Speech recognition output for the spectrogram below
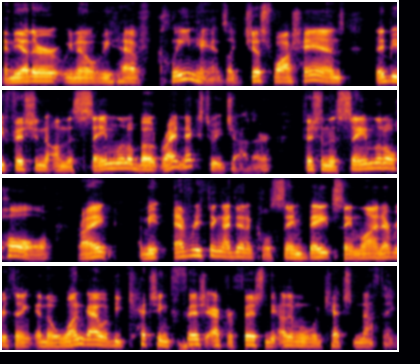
And the other you know we'd have clean hands like just wash hands. They'd be fishing on the same little boat right next to each other fishing the same little hole right? I mean, everything identical, same bait, same line, everything. And the one guy would be catching fish after fish, and the other one would catch nothing.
